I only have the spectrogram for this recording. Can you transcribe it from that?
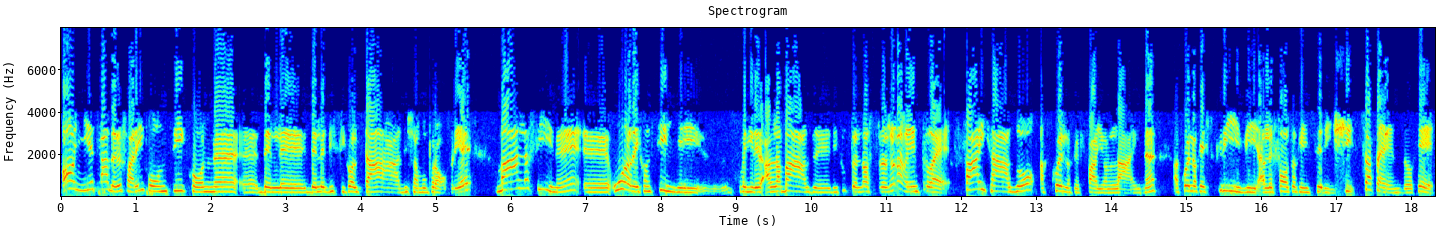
Ogni età deve fare i conti con eh, delle, delle, difficoltà, diciamo, proprie, ma alla fine eh, uno dei consigli, dire, alla base di tutto il nostro ragionamento è fai caso a quello che fai online, a quello che scrivi, alle foto che inserisci, sapendo che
